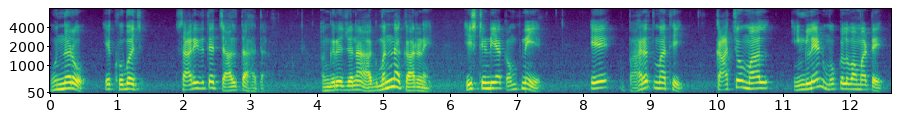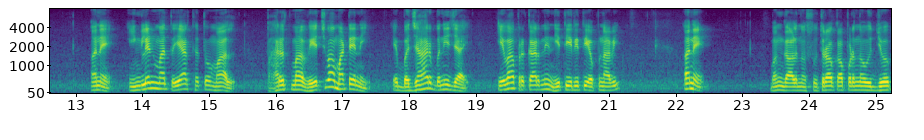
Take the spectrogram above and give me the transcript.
હુન્નરો એ ખૂબ જ સારી રીતે ચાલતા હતા. અંગ્રેજોના આગમનના કારણે ઈસ્ટ ઇન્ડિયા કંપનીએ એ ભારતમાંથી કાચો માલ ઇંગ્લેન્ડ મોકલવા માટે અને ઇંગ્લેન્ડમાં તૈયાર થતો માલ ભારતમાં વેચવા માટેની એ બજાર બની જાય એવા પ્રકારની નીતિ રીતિ અપનાવી અને બંગાળનો સુતરાવ કાપડનો ઉદ્યોગ,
